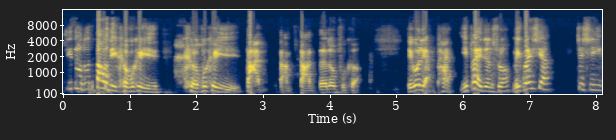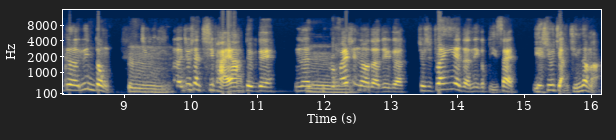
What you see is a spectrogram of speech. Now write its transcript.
基督徒到底可不可以，可不可以打打打德州扑克？结果两派，一派就是说没关系啊，这是一个运动，嗯，呃，就像棋牌啊，对不对？那 professional 的这个就是专业的那个比赛。也是有奖金的嘛，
